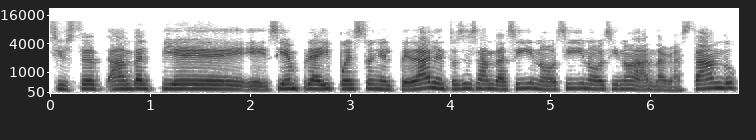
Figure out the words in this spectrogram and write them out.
Si usted anda el pie eh, siempre ahí puesto en el pedal, entonces anda así, no, sí, no, sí, no, anda gastando.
